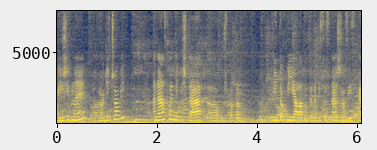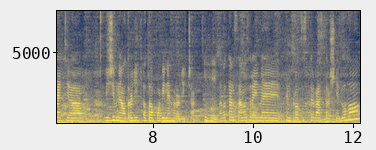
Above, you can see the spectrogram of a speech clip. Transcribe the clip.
výživné rodičovi a následne by štát uh, už potom vydobíjal, alebo teda by sa snažil získať uh, výživné od, rodič- od toho povinného rodiča. Uh-huh. Lebo tam samozrejme ten proces trvá strašne dlho.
